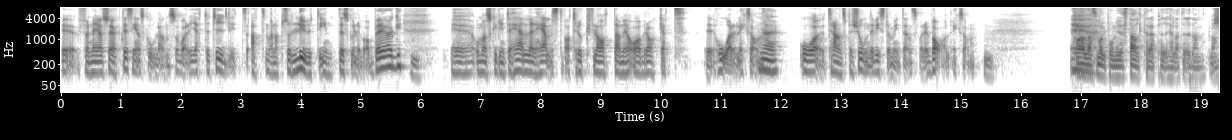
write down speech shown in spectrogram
Eh, För när jag sökte scenskolan så var det jättetydligt att man absolut inte skulle vara bög. Eh, Och man skulle inte heller helst vara truckflata med avrakat eh, hår liksom. Och transperson, det visste de inte ens vad det var liksom. Och alla som håller på med gestaltterapi hela tiden. Bland.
